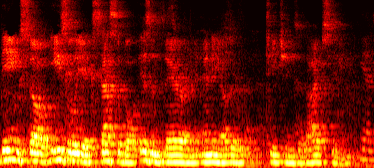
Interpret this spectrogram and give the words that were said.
being so easily accessible isn't there in any other teachings that I've seen. Yes.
